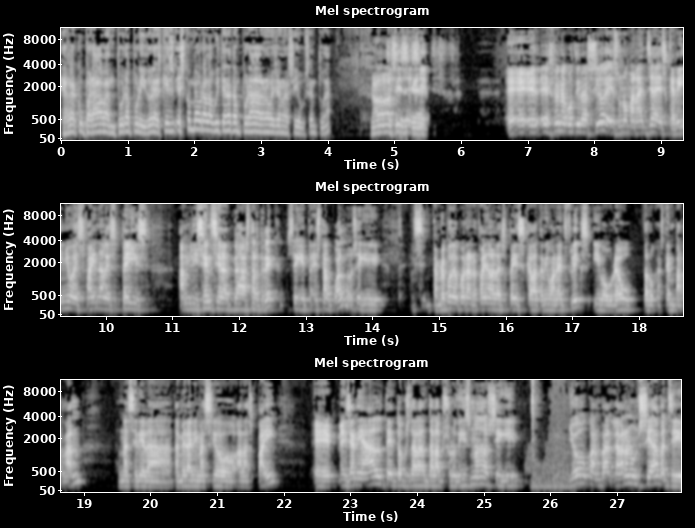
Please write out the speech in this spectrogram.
És recuperar aventura pura i dura. És que és, és com veure la vuitena temporada de la nova generació, ho sento, eh? No, no, Sí, sí, sí. Eh, eh, eh, és fer una continuació, és un homenatge, és carinyo, és Final Space amb llicència de Star Trek, o sigui, és tal qual, o sigui, si, també podeu veure Final Space, que la teniu a Netflix, i veureu de lo que estem parlant. Una sèrie de, també d'animació a l'espai. Eh, és genial, té tocs de, de l'absurdisme, o sigui... Jo, quan va, la van anunciar, vaig dir...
